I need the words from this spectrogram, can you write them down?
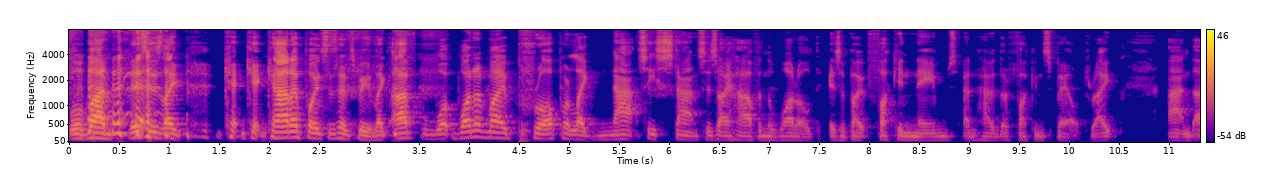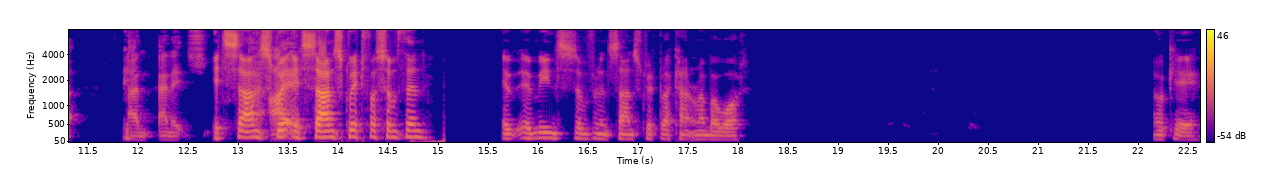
Well, man, this is like K- K- Cara points this out to me. Like, I've wh- one of my proper like Nazi stances I have in the world is about fucking names and how they're fucking spelled, right? And that, and and it's It's Sanskrit. I- it's Sanskrit for something. It, it means something in Sanskrit, but I can't remember what. Okay.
